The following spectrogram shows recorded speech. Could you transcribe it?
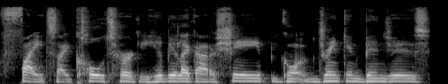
fights, like cold turkey. He'll be like out of shape, going drinking binges,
